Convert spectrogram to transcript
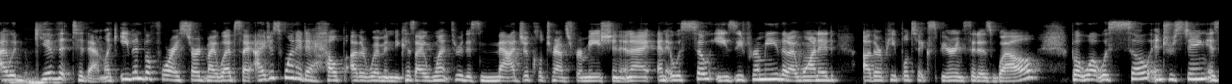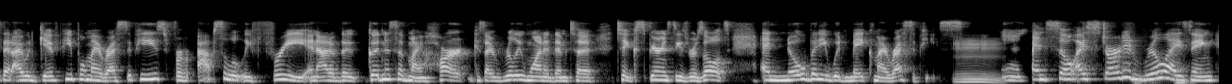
I would give it to them. Like even before I started my website, I just wanted to help other women because I went through this magical transformation and I and it was so easy for me that I wanted other people to experience it as well. But what was so interesting is that I would give people my recipes for absolutely free and out of the goodness of my heart because I really wanted them to to experience these results and nobody would make my recipes. Mm. And and so I started realizing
